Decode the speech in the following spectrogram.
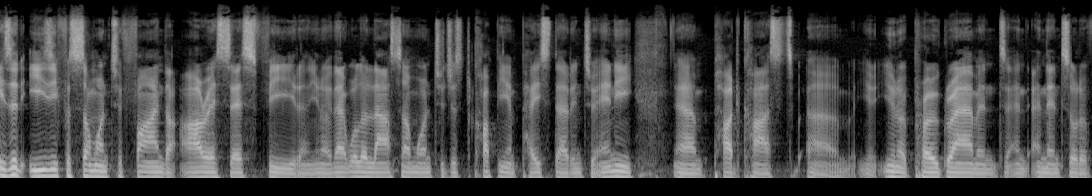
is it easy for someone to find the RSS feed? And you know that will allow someone to just copy and paste that into any um, podcast, um, you, you, know, program and, and and then sort of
